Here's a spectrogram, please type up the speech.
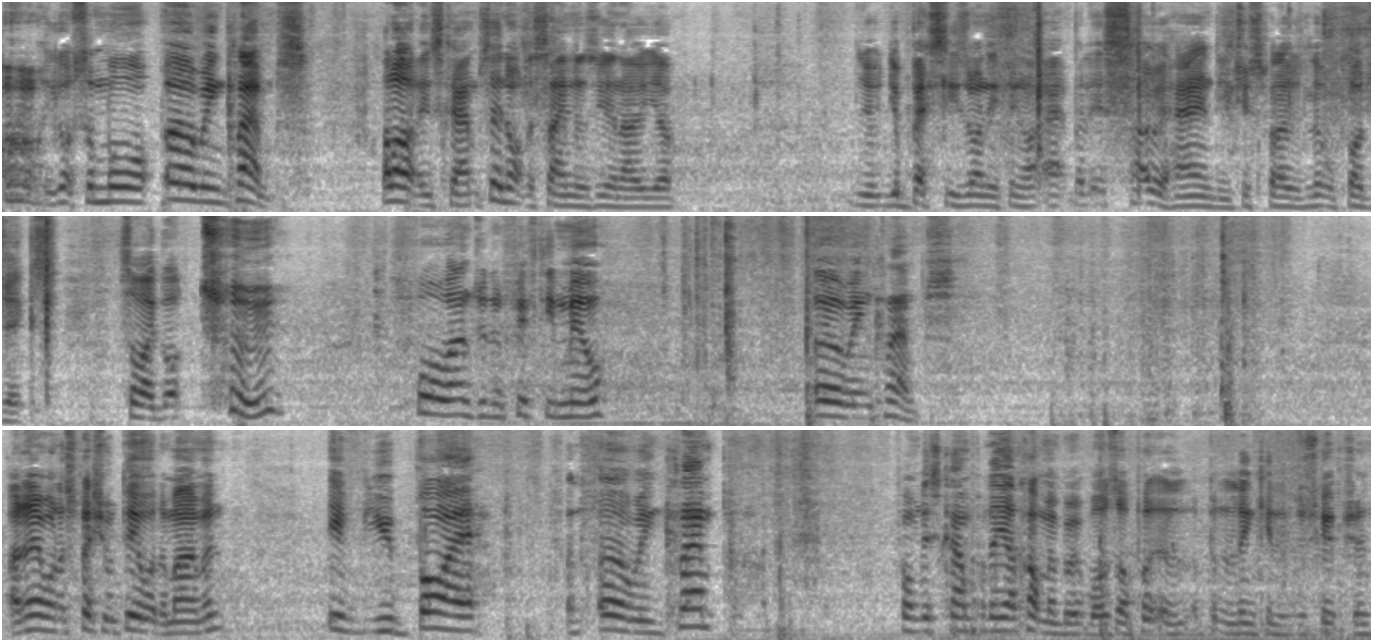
we got some more Irwin clamps. I like these clamps. They're not the same as you know your your, your Besseys or anything like that, but it's so handy just for those little projects. So I got two 450 mil Irwin clamps. And they're on a special deal at the moment. If you buy an Irwin clamp from this company, I can't remember it was, I'll put a, I'll put a link in the description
